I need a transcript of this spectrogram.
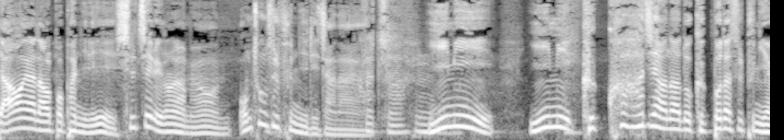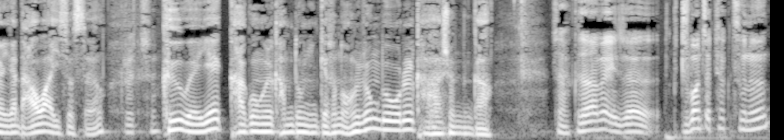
야왕에 나올 법한 일이 실제로 일어나면 엄청 슬픈 일이잖아요. 그렇죠. 음. 이미 이미 극화하지 않아도 극보다 슬픈 이야기가 나와 있었어요. 그렇죠. 그 외에 가공을 감독님께서는 어느 정도를 가하셨는가? 자, 그 다음에 이제 두 번째 팩트는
